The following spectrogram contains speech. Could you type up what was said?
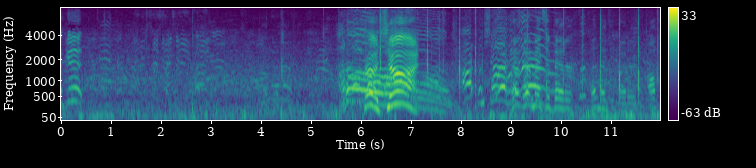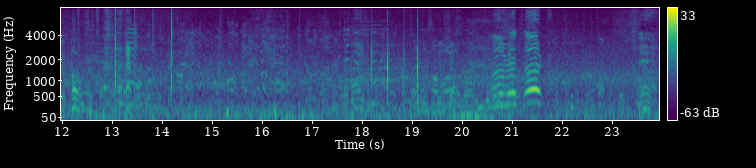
Bucket! Good shot. Awesome shot. That, that makes it better. That makes it better. Off the post. Come on, Red Star! Yeah.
